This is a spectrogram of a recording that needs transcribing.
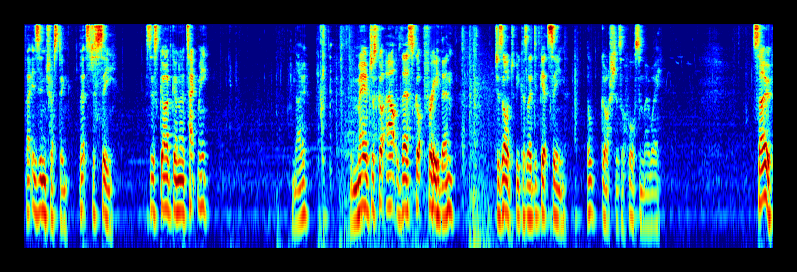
That is interesting. Let's just see. Is this guard going to attack me? No. We may have just got out of there scot-free then. Which is odd because I did get seen. Oh gosh, there's a horse in my way. So,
